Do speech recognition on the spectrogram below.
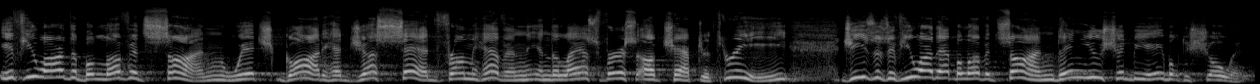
If you are the beloved Son, which God had just said from heaven in the last verse of chapter 3, Jesus, if you are that beloved Son, then you should be able to show it.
